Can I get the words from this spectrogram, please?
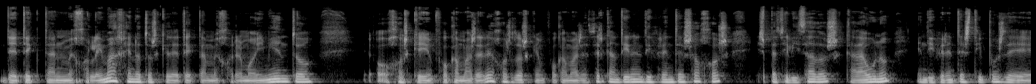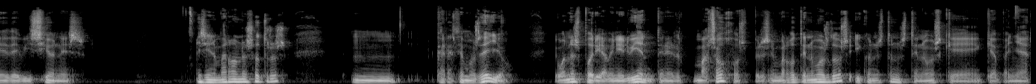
detectan mejor la imagen, otros que detectan mejor el movimiento, ojos que enfocan más de lejos, otros que enfocan más de cerca. Tienen diferentes ojos especializados, cada uno, en diferentes tipos de, visiones. Y sin embargo, nosotros carecemos de ello. Igual nos podría venir bien tener más ojos, pero sin embargo tenemos dos y con esto nos tenemos que, apañar.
